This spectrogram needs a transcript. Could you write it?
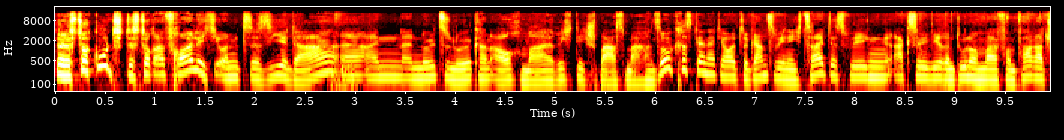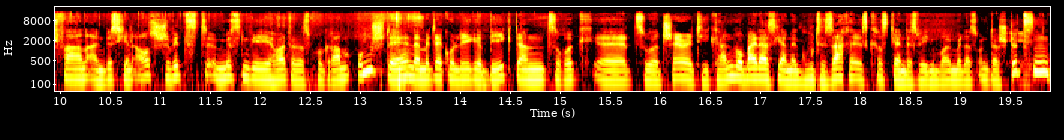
Ja, das ist doch gut, das ist doch erfreulich. Und äh, siehe da, äh, ein 0 zu 0 kann auch mal richtig Spaß machen. So, Christian hat ja heute ganz wenig Zeit, deswegen, Axel, während du noch mal vom Fahrradfahren ein bisschen ausschwitzt, müssen wir heute das Programm umstellen, damit der Kollege Beek dann zurück äh, zur Charity kann. Wobei das ja eine gute Sache ist, Christian, deswegen wollen wir das unterstützen.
